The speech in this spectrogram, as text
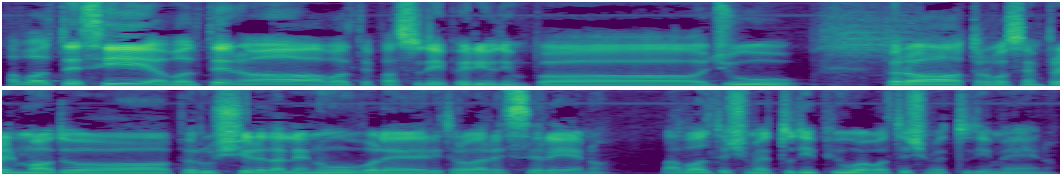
A volte sì, a volte no, a volte passo dei periodi un po' giù, però trovo sempre il modo per uscire dalle nuvole e ritrovare il sereno. A volte ci metto di più, a volte ci metto di meno.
